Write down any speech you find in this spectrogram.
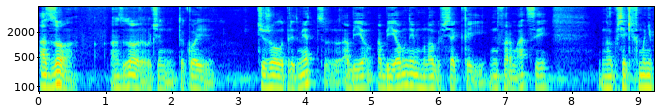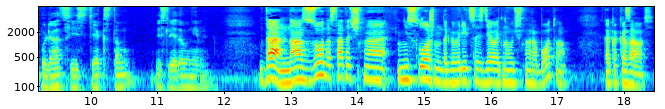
АЗО. АЗО очень такой тяжелый предмет, объем, объемный, много всякой информации, много всяких манипуляций с текстом, исследованиями. Да, на ЗО достаточно несложно договориться сделать научную работу, как оказалось.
